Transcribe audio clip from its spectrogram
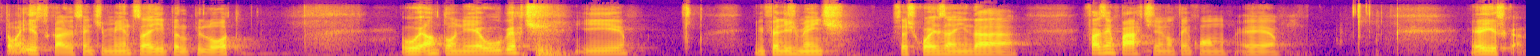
então é isso, cara. Os sentimentos aí pelo piloto. O Antônio é Hubert e infelizmente essas coisas ainda fazem parte, não tem como. É, é isso, cara.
